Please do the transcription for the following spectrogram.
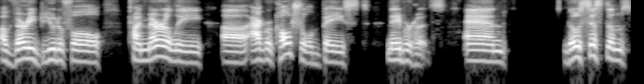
of very beautiful, primarily uh, agricultural based neighborhoods. And those systems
